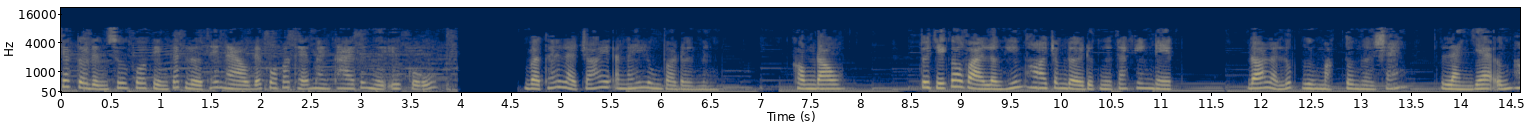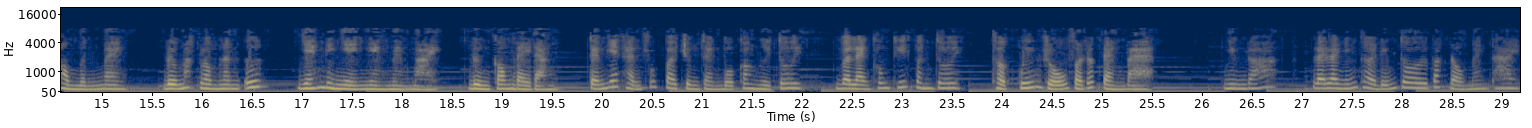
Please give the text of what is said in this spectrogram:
chắc tôi định xui cô tìm cách lừa thế nào để cô có thể mang thai với người yêu cũ. Và thế là trói anh ấy luôn vào đời mình. Không đâu, tôi chỉ có vài lần hiếm hoi trong đời được người ta khen đẹp. Đó là lúc gương mặt tôi ngời sáng, làn da ửng hồng mịn màng, đôi mắt long lanh ướt, dáng đi nhẹ nhàng mềm mại, đường cong đầy đặn, cảm giác hạnh phúc bao trùm toàn bộ con người tôi và làng không khí quanh tôi, thật quyến rũ và rất đàn bà. Nhưng đó lại là những thời điểm tôi bắt đầu mang thai.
